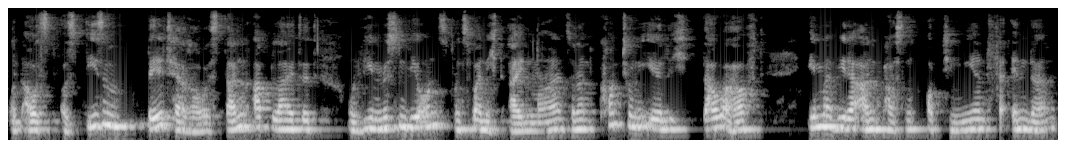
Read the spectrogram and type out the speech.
Und aus, aus diesem Bild heraus dann ableitet, und wie müssen wir uns, und zwar nicht einmal, sondern kontinuierlich, dauerhaft immer wieder anpassen, optimieren, verändern,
